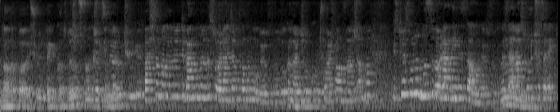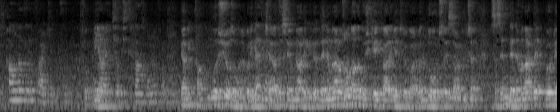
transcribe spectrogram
Hı, Daha da kolaylaşıyor. Peki katılıyor musun aynı şekilde? Katılıyorum çünkü başlamadan önce ben bunları nasıl öğreneceğim falan oluyorsunuz. O kadar çok konu Çok var fazla. fazla ama bir süre sonra nasıl öğrendiğinizi de anlıyorsunuz. Mesela ben Hmm. soru çözerek anladığını fark ettim. Çok Bir ay çalıştıktan sonra falan. Ya bir tatlılaşıyor o zaman. Yani Böyle gittikçe Evet. herhalde sevimli hale geliyor. Denemeler o zaman daha da bu işi keyifli hale getiriyor galiba. mi? Doğru sayısı arttıkça. Mesela senin denemelerde hep böyle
